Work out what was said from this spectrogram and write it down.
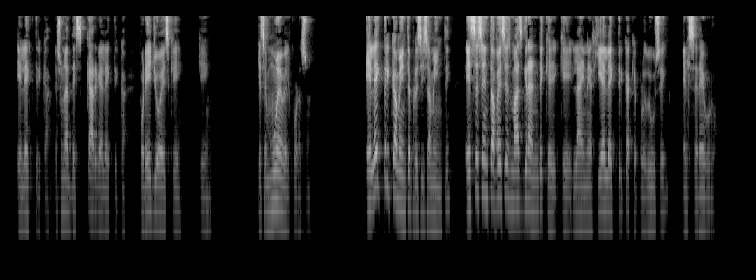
eléctrica, es una descarga eléctrica. Por ello es que, que, se mueve el corazón. Eléctricamente, precisamente, es 60 veces más grande que, que la energía eléctrica que produce el cerebro.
